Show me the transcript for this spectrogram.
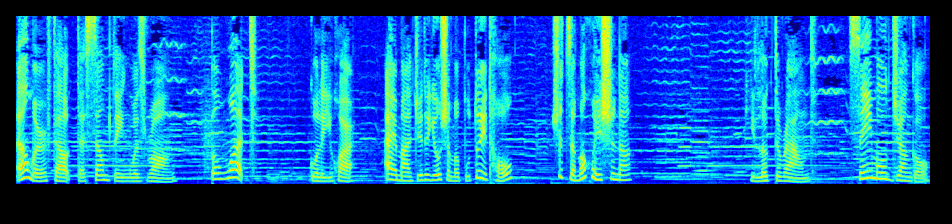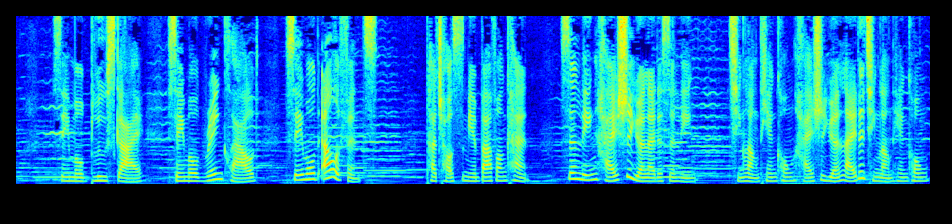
Elmer felt that something was wrong. But what? 过了一会儿，艾玛觉得有什么不对头，是怎么回事呢？He looked around. Same old jungle, same old blue sky, same old rain cloud, same old elephants. 他朝四面八方看，森林还是原来的森林，晴朗天空还是原来的晴朗天空，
